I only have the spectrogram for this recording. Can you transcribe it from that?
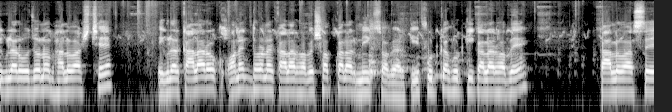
এগুলার ওজনও ভালো আসছে। এগুলার কালারও অনেক ধরনের কালার হবে, সব কালার মিক্স হবে আর কি। ফুটকা ফুটকি কালার হবে, কালো আছে,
